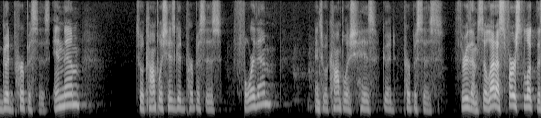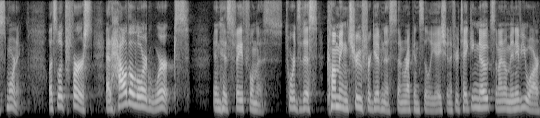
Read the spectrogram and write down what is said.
good purposes in them to accomplish his good purposes for them and to accomplish his good purposes through them. So let us first look this morning. Let's look first at how the Lord works in his faithfulness towards this coming true forgiveness and reconciliation. If you're taking notes, and I know many of you are,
